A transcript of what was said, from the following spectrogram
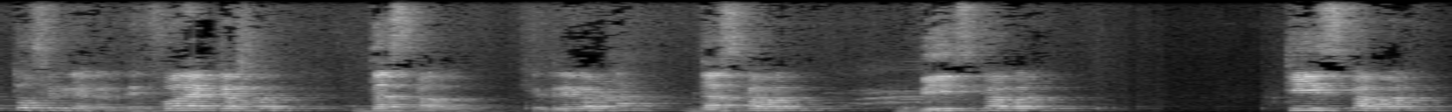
तो फिर क्या करते हैं? फॉर एग्ज़ाम्पल दस का वर्ग कितने का बेटा? दस का वर्ग बीस का वर्ग तीस का वर्ग,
